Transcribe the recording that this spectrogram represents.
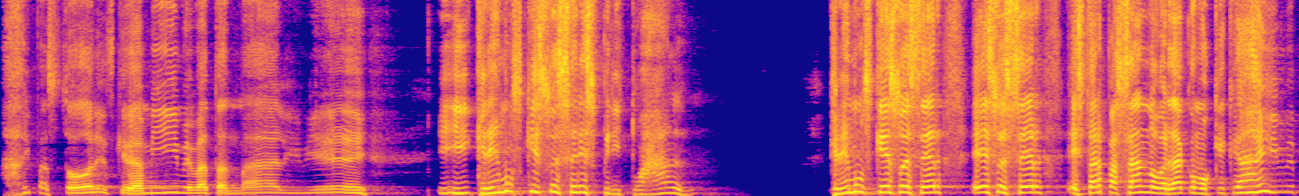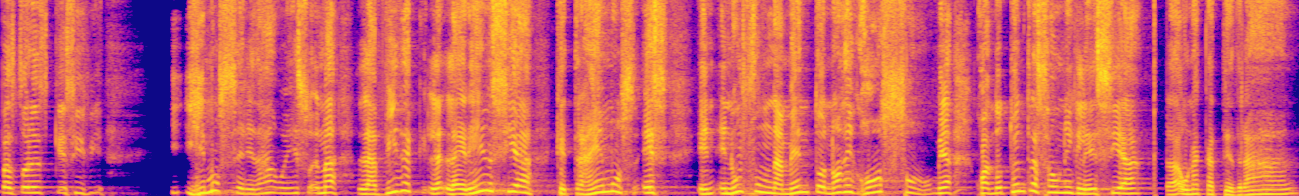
Ay, pastores, que a mí me va tan mal y bien. Y, creemos que eso es ser espiritual. Creemos que eso es ser, eso es ser, estar pasando, ¿verdad? Como que, ay, pastores, que si y, hemos heredado eso. la vida, la, herencia que traemos es en, un fundamento no de gozo. Mira, cuando tú entras a una iglesia, a una catedral,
